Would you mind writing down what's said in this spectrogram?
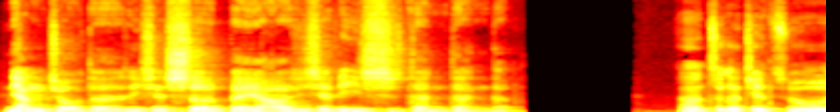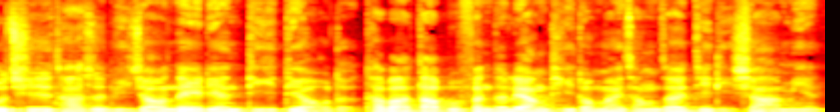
酿酒的一些设备，啊一些历史等等的。那这个建筑物其实它是比较内敛低调的，它把大部分的量体都埋藏在地底下面。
